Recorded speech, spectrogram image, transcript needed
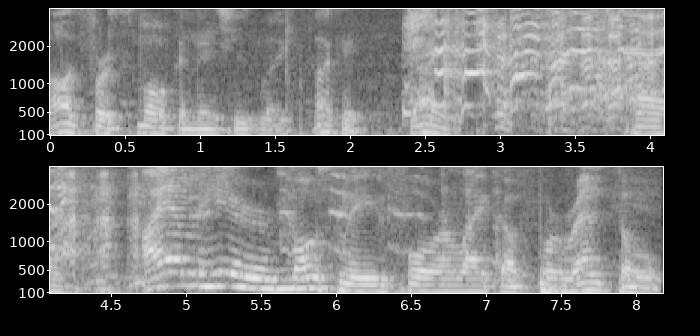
out for smoking, and then she's like, "Fuck it." Got it." I, am here mostly for like a parental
